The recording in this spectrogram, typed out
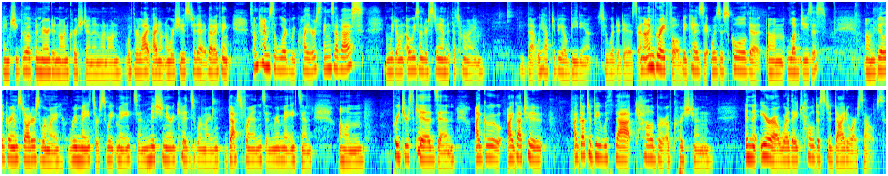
and she grew up and married a non-christian and went on with her life. I don't know where she is today but i think sometimes the lord requires things of us and we don't always understand at the time that we have to be obedient to what it is. And i'm grateful because it was a school that um, loved jesus. Um, billy graham's daughters were my roommates or suite mates and missionary kids were my best friends and roommates and um, preachers kids. And i grew i got to I got to be with that caliber of Christian in the era where they told us to die to ourselves,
